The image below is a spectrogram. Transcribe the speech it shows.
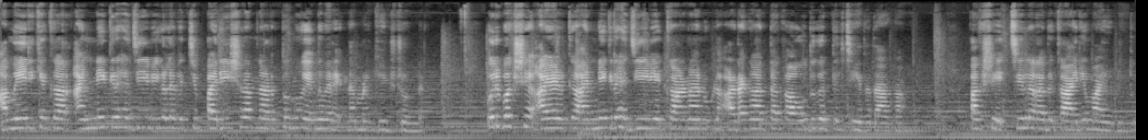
അമേരിക്കക്കാർ അന്യഗ്രഹ ജീവികളെ വെച്ച് പരീക്ഷണം നടത്തുന്നു എന്ന് വരെ നമ്മൾ കേട്ടിട്ടുണ്ട്. ഒരുപക്ഷെ അയാൾക്ക് അന്യഗ്രഹ ജീവിയെ കാണാനുള്ള അടങ്ങാത്ത കൗതുകത്തിൽ ചെയ്തതാകാം. പക്ഷേ ചിലർ അത് കാര്യമായി എടുത്തു.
